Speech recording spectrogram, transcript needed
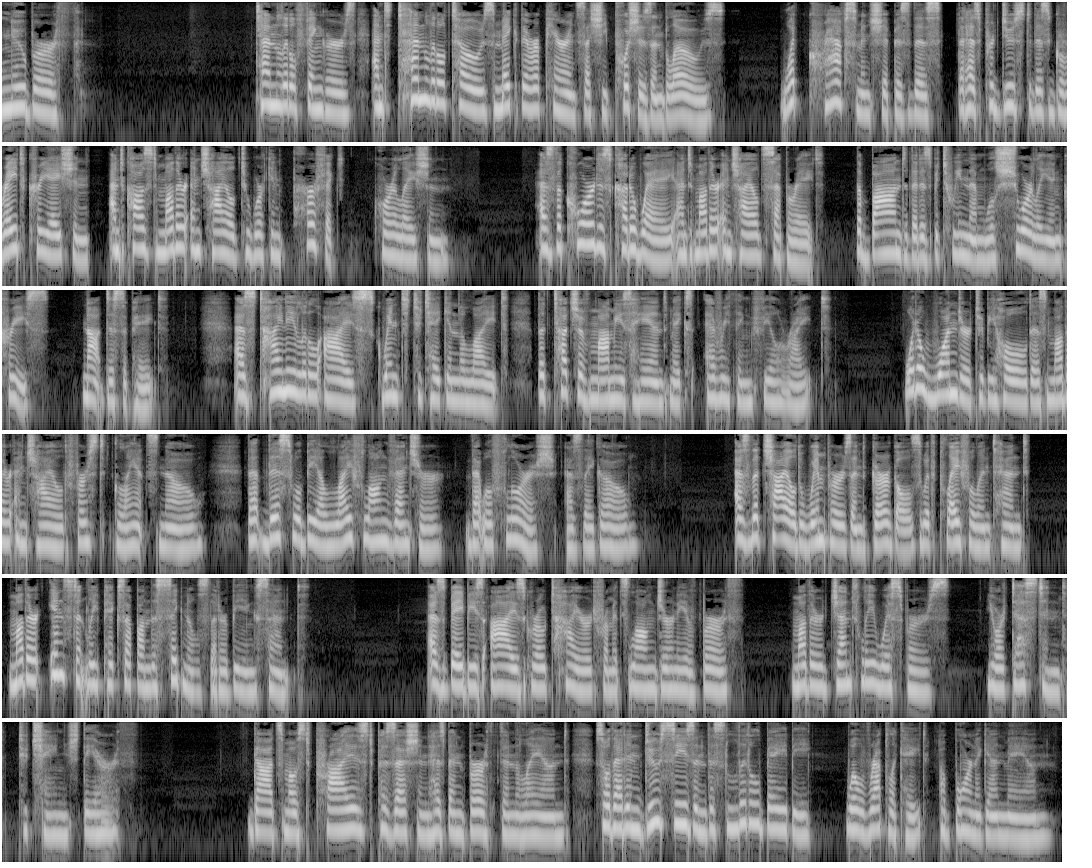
New birth. Ten little fingers and ten little toes make their appearance as she pushes and blows. What craftsmanship is this that has produced this great creation and caused mother and child to work in perfect correlation? As the cord is cut away and mother and child separate, the bond that is between them will surely increase, not dissipate. As tiny little eyes squint to take in the light, the touch of mommy's hand makes everything feel right. What a wonder to behold as mother and child first glance know that this will be a lifelong venture that will flourish as they go. As the child whimpers and gurgles with playful intent, mother instantly picks up on the signals that are being sent. As baby's eyes grow tired from its long journey of birth, Mother gently whispers, You're destined to change the earth. God's most prized possession has been birthed in the land, so that in due season this little baby will replicate a born again man.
